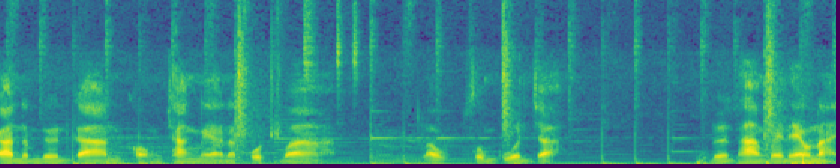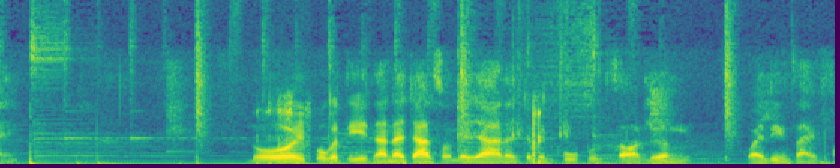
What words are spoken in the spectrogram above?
การดำเนินการของช่างในอนาคตว่าเราสมควรจะเดินทางไปแนวไหน โดยปกตินั้นอาจารย์สนธยานั้นจะเป็นครูฝึกสอนเรื่องไวริ่งสายไฟ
